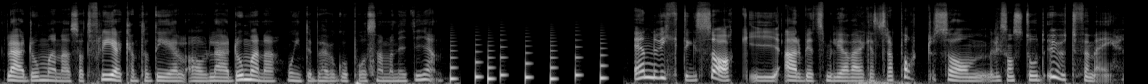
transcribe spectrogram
lärdomarna så att fler kan ta del av lärdomarna och inte behöver gå på samma nit igen. En viktig sak i Arbetsmiljöverkets rapport som liksom stod ut för mig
